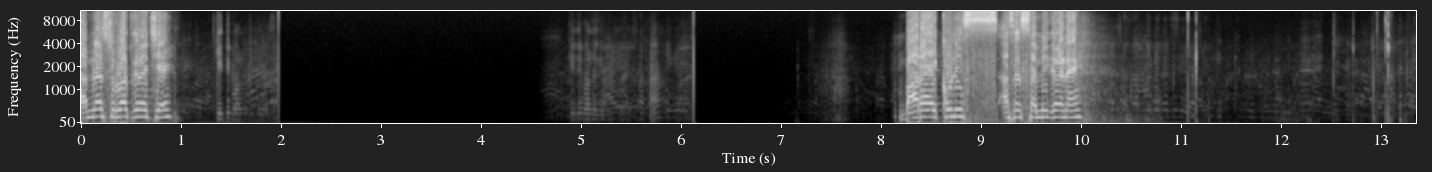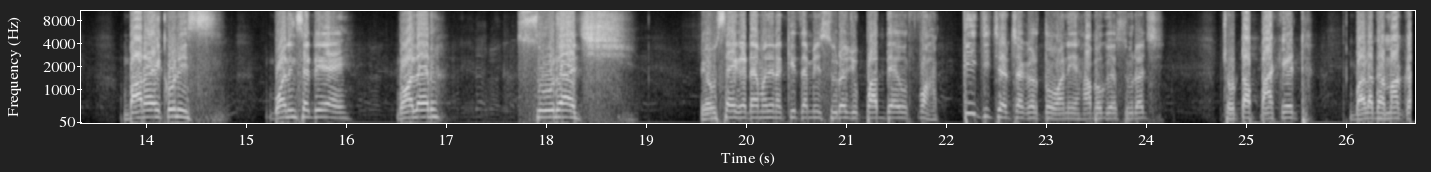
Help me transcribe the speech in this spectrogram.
सामन्याला सुरुवात करायची आहे. किती बॉल किती बॉल हा? बारा एकोणीस असं समीकरण आहे. बारा एकोणीस. बॉलिंगसाठी आहे. बॉलर सूरज. व्यवसाय गटामध्ये नक्कीच आम्ही सूरज उपाध्याय उर्फ हत्तीची चर्चा करतो आणि हा बघूया सूरज. छोटा पाकेट बडा धमाका.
